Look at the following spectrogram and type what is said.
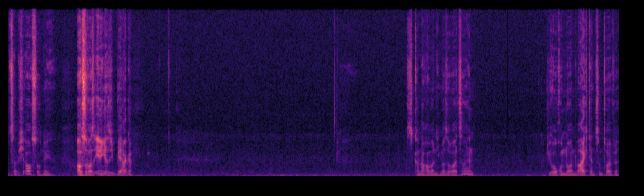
Das habe ich auch so, nee. Auch so was ähnliches wie Berge. Das kann doch aber nicht mehr so weit sein. Wie hoch im Norden war ich denn zum Teufel?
